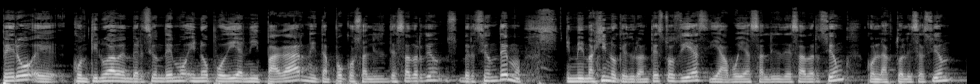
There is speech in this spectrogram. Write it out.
pero eh, continuaba en versión demo y no podía ni pagar ni tampoco salir de esa versión, versión demo. Y me imagino que durante estos días ya voy a salir de esa versión con la actualización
